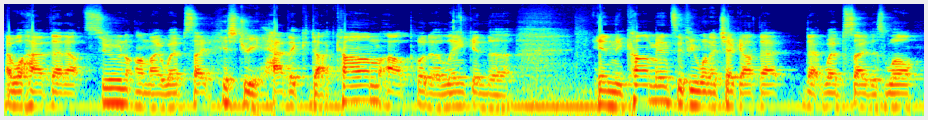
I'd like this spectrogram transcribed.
I will have that out soon on my website, historyhavoc.com. I'll put a link in the in the comments if you want to check out that that website as well.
